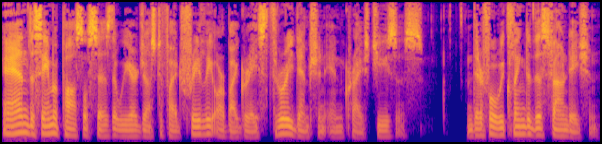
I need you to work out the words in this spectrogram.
And the same apostle says that we are justified freely or by grace through redemption in Christ Jesus. Therefore we cling to this foundation,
